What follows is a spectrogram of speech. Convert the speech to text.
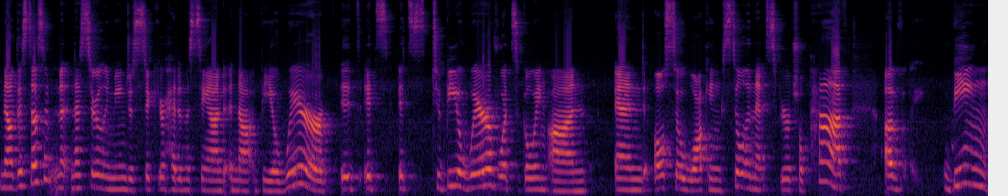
Now, this doesn't necessarily mean just stick your head in the sand and not be aware. It, it's, it's to be aware of what's going on and also walking still in that spiritual path of being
